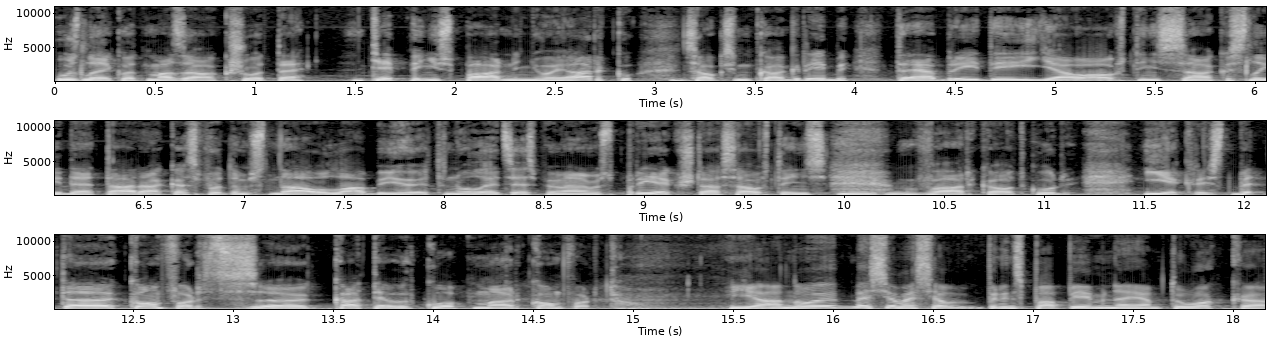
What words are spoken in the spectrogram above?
uzliekot mazāk šo ķepiņu, spārniņu vai arku, sauksim kā gribi, tajā brīdī jau austiņas sāka slīdēt ārā, kas, protams, nav labi, jo, ja tu noliecies, piemēram, uz priekšu, tās austiņas mm -hmm. var kaut kur iekrist. Bet uh, komforts, uh, kā tev kopumā ar komfortu? Jā, nu, mēs, jau, mēs jau principā pieminējām to, ka,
